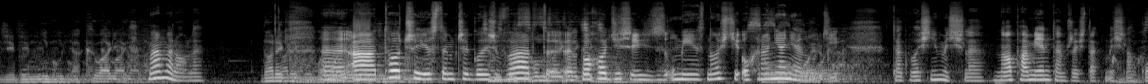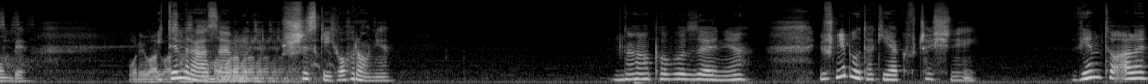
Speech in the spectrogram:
E, mam rolę. A to, czy jestem czegoś wart, e, pochodzi z umiejętności ochraniania ludzi. Tak właśnie myślę. No, pamiętam, żeś tak myślał, kumbie. I tym razem wszystkich ochronię. No, powodzenia. Już nie był taki jak wcześniej. Wiem to, ale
